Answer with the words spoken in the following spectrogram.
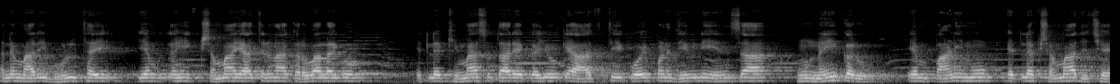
અને મારી ભૂલ થઈ એમ કહી ક્ષમા યાચના કરવા લાગ્યો? એટલે ખીમા સુતારે કહ્યું કે આજથી કોઈ પણ જીવની હિંસા હું નહીં કરું, એમ પાણી મૂક એટલે ક્ષમા જ છે.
